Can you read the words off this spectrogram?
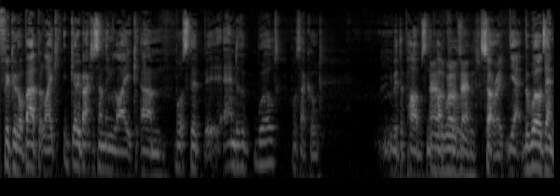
for good or bad, but like go back to something like um, what's the end of the world? What's that called? With the pubs and the, Uh, pub The World's. End. Sorry, yeah, the world's end.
